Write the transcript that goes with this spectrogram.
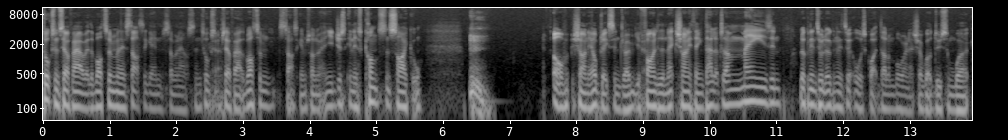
talks himself out at the bottom and then starts again someone else and talks Yeah. himself out at the bottom starts again someone else. and you're just in this constant cycle of shiny object syndrome. You're finding the next shiny thing. That looks amazing. Looking into it looking into it oh it's quite dull and boring actually. I've got to do some work.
